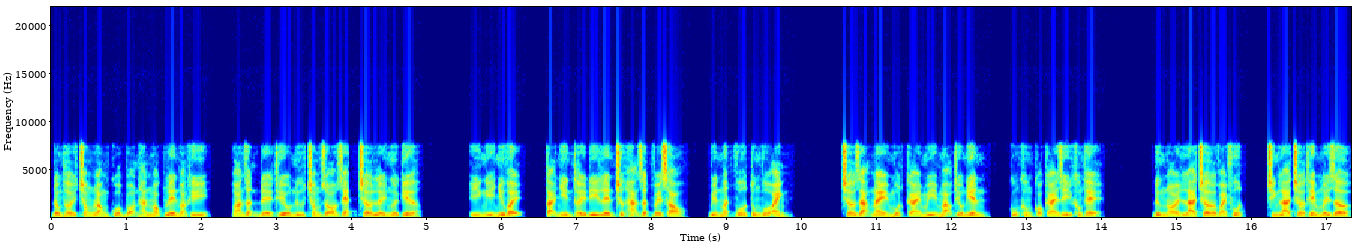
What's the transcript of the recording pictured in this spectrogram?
đồng thời trong lòng của bọn hắn mọc lên đoàn khí, hoán giận để thiếu nữ trong gió rét chờ lấy người kia. Ý nghĩ như vậy, tại nhìn thấy đi lên trước hạ giật về sau, biến mất vô tung vô ảnh. Chờ dạng này một cái mỹ mạo thiếu niên, cũng không có cái gì không thể. Đừng nói là chờ vài phút, chính là chờ thêm mấy giờ,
